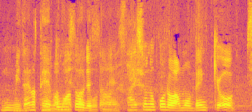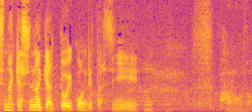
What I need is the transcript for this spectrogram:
みたいなテーマもあったってことなんですね。最初の頃はもう勉強しなきゃしなきゃって追い込んでたし、うんうんうん。なるほど。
